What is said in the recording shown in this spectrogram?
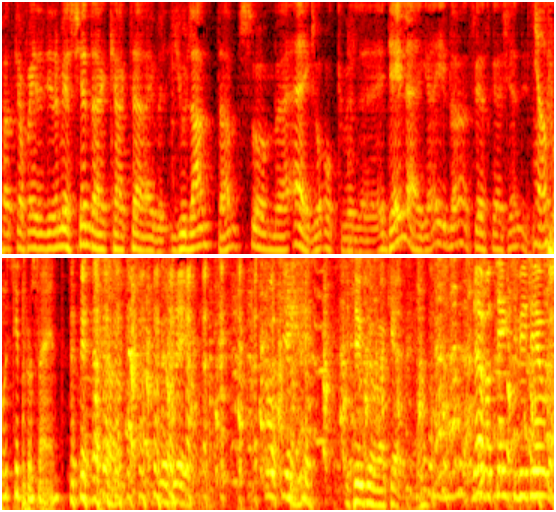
för att kanske en av dina mest kända karaktärer är väl Jolanta som eh, äger och väl eh, är delägare i bland annat Svenska kändisar. ja, 70 procent. Precis. Och eh, det tyckte jag var kul. Därför tänkte vi då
